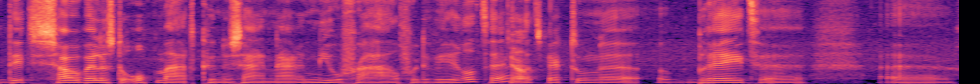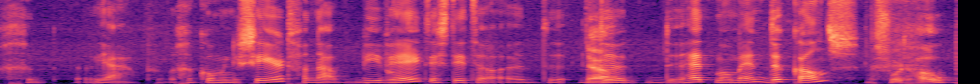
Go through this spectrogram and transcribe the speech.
dit zou wel eens de opmaat kunnen zijn naar een nieuw verhaal voor de wereld. Hè? Dat werd toen uh, breed uh, ja, gecommuniceerd van, nou, wie weet is dit de, de, ja. de, het moment, de kans. Een soort hoop.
